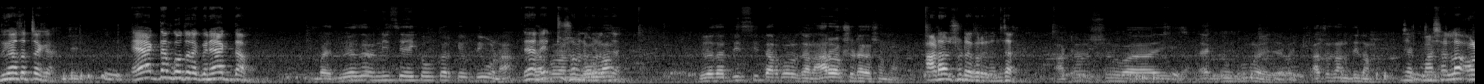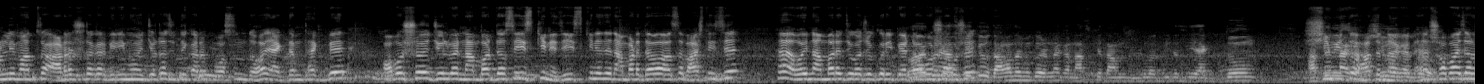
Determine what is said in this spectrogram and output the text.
দুই হাজার টাকা? একদম কত রাখবেন একদম? ভাই দুই হাজারের নিচে এই কবুতর কেউ দিব না। দেন একটু সামনে করে দেন। দুই হাজার দিচ্ছি তারপরও জান আরও একশো টাকা সম্মান। আঠারোশো টাকা করে দেন যান। আঠারোশো ভাই একদম কম হয়ে যায় ভাই। আচ্ছা দাম দিলাম। যাক মাসাল্লাহ অনলি মাত্র আঠারোশো টাকার বিনিময়ে যেটা যদি কারও পছন্দ হয় একদম থাকবে। অবশ্যই জুলবের নাম্বার দেওয়া আছে স্ক্রিনে। যে স্ক্রিনে যে নাম্বারটা দেওয়া আছে ভাসতেছে। হ্যাঁ ওই নাম্বারে যোগাযোগ করি পেটটা অবশ্যই অবশ্যই। কেউ দামাদামি করে না কারণ আজকে দামগুলো দিতেছি একদম সীমিত নাগালে, হাতের সীমিত হ্যাঁ সবাই যেন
